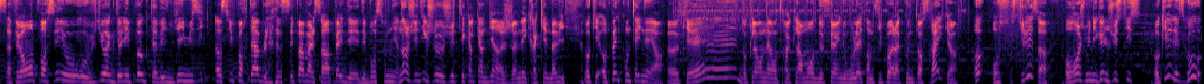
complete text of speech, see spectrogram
Ça fait vraiment penser au, vieux hack de l'époque t'avais une vieille musique insupportable. C'est pas mal, ça rappelle des, bons souvenirs. Non, j'ai dit que j'étais quelqu'un de bien, jamais craqué de ma vie. Ok, open container. Ok. Donc là, on est en train clairement de faire une roulette un petit peu à la Counter-Strike. Oh, oh c'est stylé ça. Orange Minigun Justice. Ok, let's go.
